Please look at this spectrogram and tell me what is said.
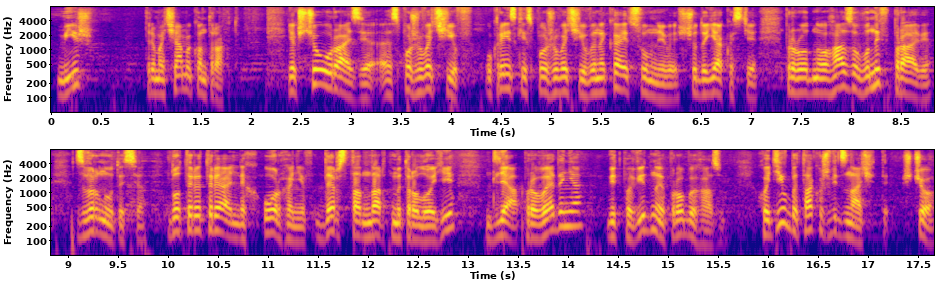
між тримачами контракту. Якщо у разі е, споживачів, українських споживачів виникають сумніви щодо якості природного газу, вони вправі звернутися до територіальних органів Держстандартметрології для проведення відповідної проби газу. Хотів би також відзначити, що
